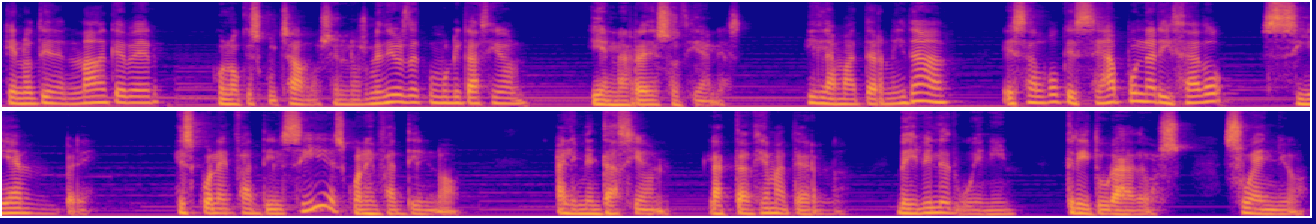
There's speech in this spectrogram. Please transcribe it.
que no tienen nada que ver con lo que escuchamos en los medios de comunicación y en las redes sociales. Y la maternidad es algo que se ha polarizado siempre. Escuela infantil sí, escuela infantil no. Alimentación, lactancia materna, baby led weaning, triturados, sueño.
